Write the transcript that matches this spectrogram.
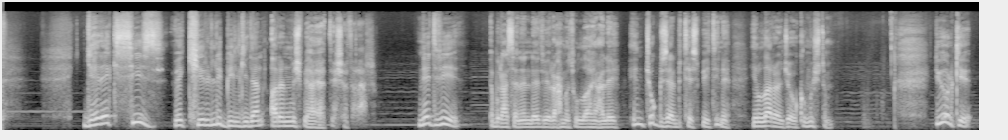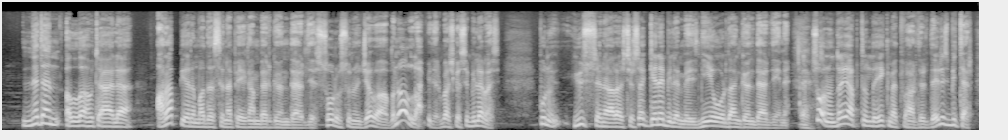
gereksiz ve kirli bilgiden arınmış bir hayat yaşadılar. Nedvi, Ebu Hasan el-Nedvi rahmetullahi aleyhin çok güzel bir tespitini yıllar önce okumuştum. Diyor ki neden Allahu Teala Arap Yarımadası'na peygamber gönderdi sorusunun cevabını Allah bilir. Başkası bilemez. Bunu 100 sene araştırsak gene bilemeyiz niye oradan gönderdiğini. Evet. Sonunda yaptığında hikmet vardır deriz biter.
